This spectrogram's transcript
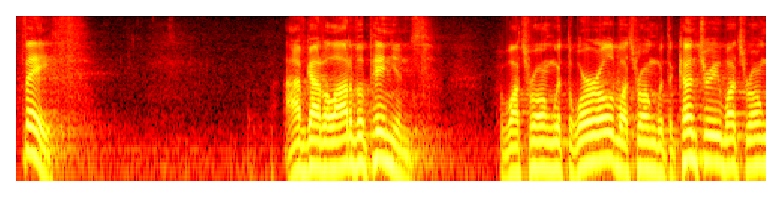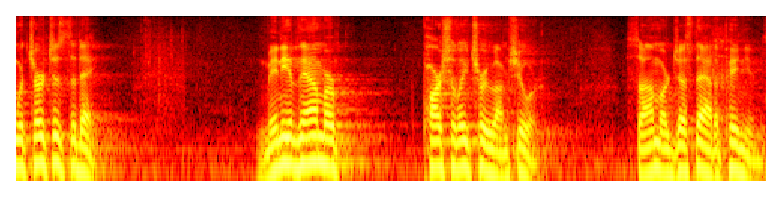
faith. I've got a lot of opinions. What's wrong with the world? What's wrong with the country? What's wrong with churches today? Many of them are partially true, I'm sure. Some are just that opinions.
